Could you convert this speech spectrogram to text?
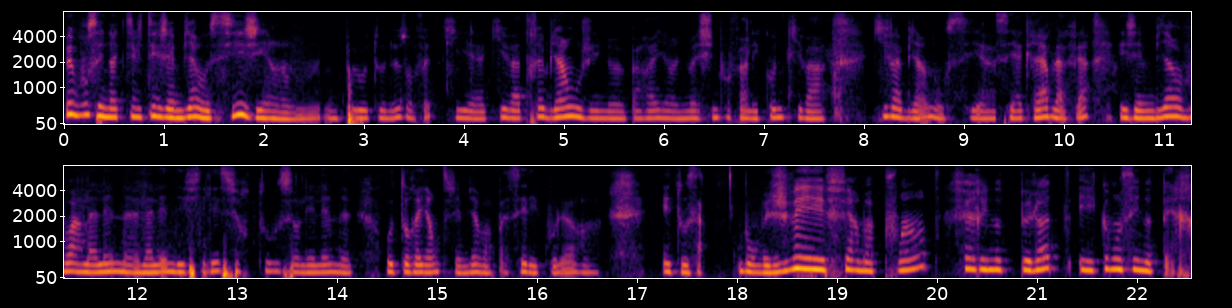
Mais bon c'est une activité que j'aime bien aussi. J'ai une pelotonneuse en fait qui, euh, va très bien ou j'ai une pareil une machine pour faire les cônes qui va qui va bien. Donc c'est agréable à faire. Et j'aime bien voir la laine la laine défiler surtout sur les laines autorayantes. J'aime bien voir passer les couleurs et tout ça Bon, ben, je vais faire ma pointe, faire une autre pelote et commencer une autre paire.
